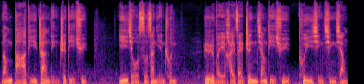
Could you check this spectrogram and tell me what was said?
能达敌占领之地区。一九四三年春，日伪还在镇江地区推行清乡。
